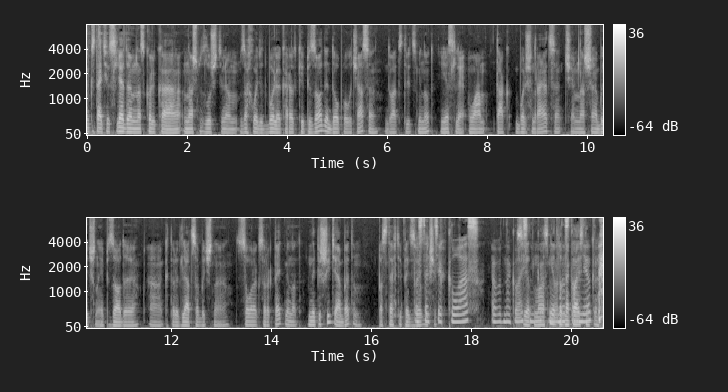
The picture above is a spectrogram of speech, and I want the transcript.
Мы, кстати, исследуем, насколько нашим слушателям заходят более короткие эпизоды до получаса, 20-30 минут. Если вам так больше нравится, чем наши обычные эпизоды, а, которые длятся обычно 40-45 минут, напишите об этом, поставьте 5 звездочек. Поставьте класс, в одноклассниках. Свет, у нас нет в одноклассниках. Нет.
